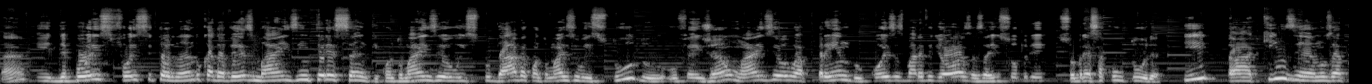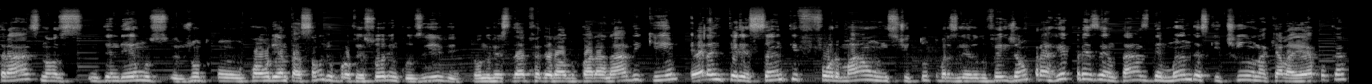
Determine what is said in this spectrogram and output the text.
Tá? E depois foi se tornando cada vez mais interessante. Quanto mais eu estudava, quanto mais eu estudo o feijão, mais eu aprendo coisas maravilhosas aí sobre, sobre essa cultura. E há 15 anos atrás, nós entendemos, junto com, com a orientação de um professor, inclusive, da Universidade Federal do Paraná, de que era interessante formar um Instituto Brasileiro do Feijão para representar as demandas que tinham naquela época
